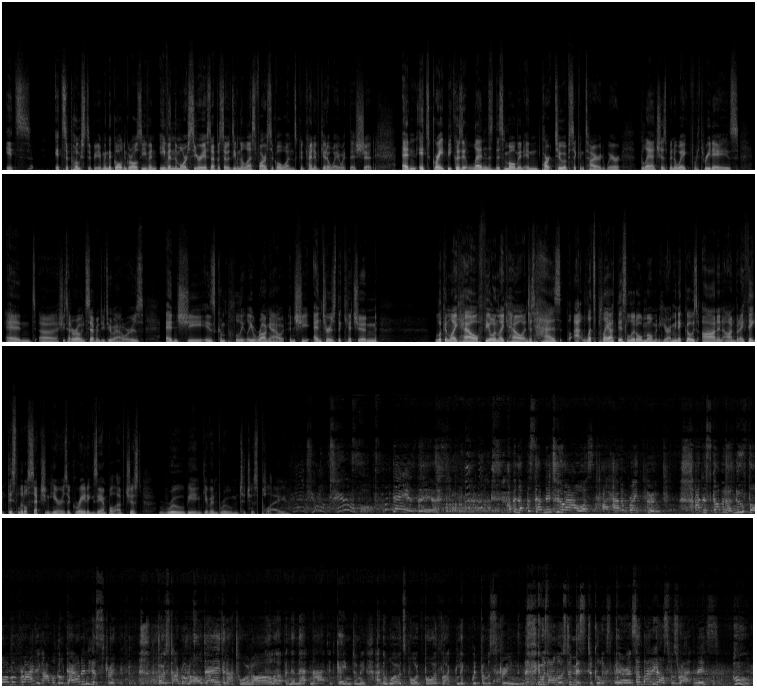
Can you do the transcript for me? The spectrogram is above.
it's it's supposed to be. I mean, the Golden Girls, even even the more serious episodes, even the less farcical ones, could kind of get away with this shit. And it's great because it lends this moment in part two of Sick and Tired where Blanche has been awake for three days and uh, she's had her own 72 hours and she is completely wrung out and she enters the kitchen looking like hell, feeling like hell, and just has. Uh, let's play out this little moment here. I mean, it goes on and on, but I think this little section here is a great example of just Rue being given room to just play. You look terrible. What day is this? I've been up for 72 hours. I had a breakthrough. I discovered a new form of writing. I will go down in history. First, I wrote all day, then I tore it all up, and then that night it came to me, and the words poured forth like liquid from a stream. It was almost a mystical experience. Somebody else was writing this. Who?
